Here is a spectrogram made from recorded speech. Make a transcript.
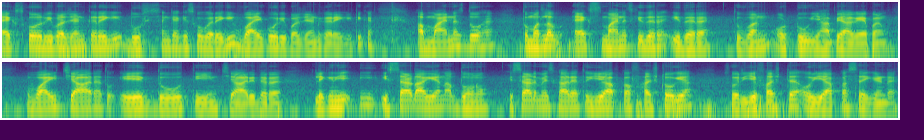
एक्स को रिप्रेजेंट करेगी, दूसरी संख्या किसको करेगी? वाई को रिप्रेजेंट करेगी, ठीक है? अब माइनस दो है तो मतलब एक्स माइनस किधर है? इधर है। तो वन और टू यहाँ पर आ गए अपन। वाई चार है तो एक, दो, तीन, चार इधर है। लेकिन ये इस साइड आ गया ना आप दोनों। इस साइड में खा रहे हैं तो ये आपका फ़र्स्ट हो गया। सॉरी, ये फ़र्स्ट है और ये आपका सेकेंड है।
